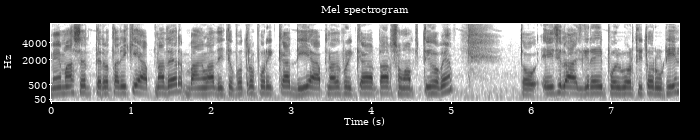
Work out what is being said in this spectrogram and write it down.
মে মাসের তেরো তারিখে আপনাদের বাংলা দ্বিতীয় পত্র পরীক্ষা দিয়ে আপনাদের পরীক্ষাটার সমাপ্তি হবে। তো এই ছিল আজকের এই পরিবর্তিত রুটিন।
